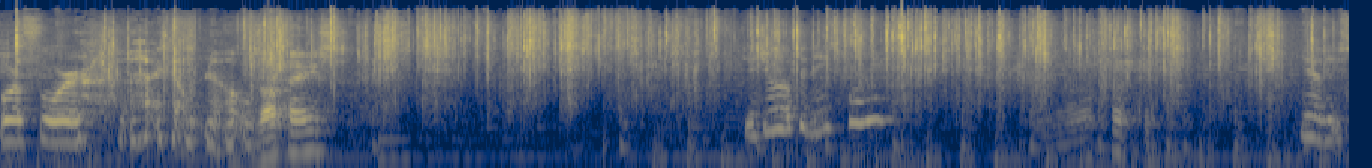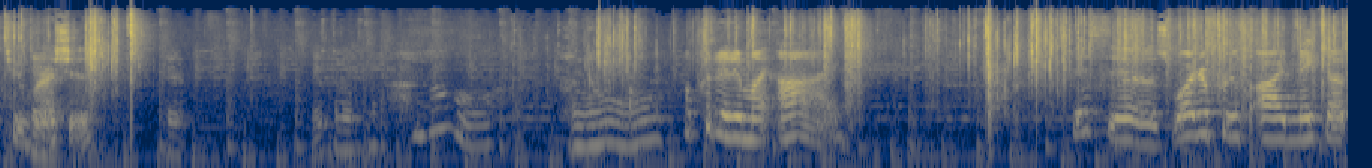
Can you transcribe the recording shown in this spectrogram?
or for, I don't know. The face. Did you open these for me? No, I'm supposed to. Yeah, these two brushes. Here. You can open it. Oh, no, Know. I'll put it in my eye. This is waterproof eye makeup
